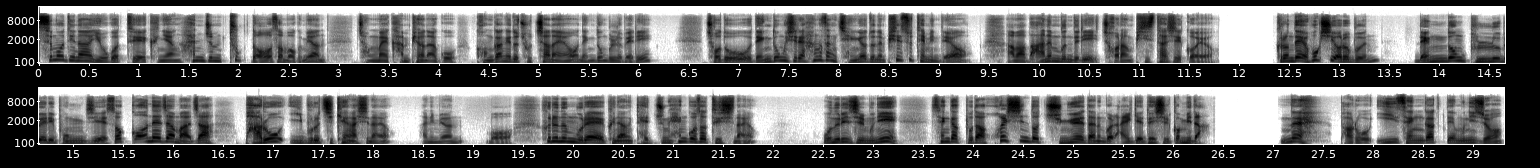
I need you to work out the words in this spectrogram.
스무디나 요거트에 그냥 한 줌 툭 넣어서 먹으면 정말 간편하고 건강에도 좋잖아요, 냉동 블루베리. 저도 냉동실에 항상 쟁여두는 필수템인데요. 아마 많은 분들이 저랑 비슷하실 거예요. 그런데 혹시 여러분 냉동 블루베리 봉지에서 꺼내자마자 바로 입으로 직행하시나요? 아니면 뭐 흐르는 물에 그냥 대충 헹궈서 드시나요? 오늘 이 질문이 생각보다 훨씬 더 중요하다는 걸 알게 되실 겁니다. 네, 바로 이 생각 때문이죠.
